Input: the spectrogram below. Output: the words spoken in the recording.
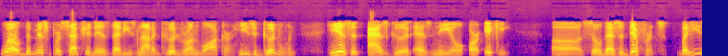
Well, the misperception is that he's not a good run blocker. He's a good one he isn't as good as Neal or Ickey. Uh, so there's a difference. But he's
